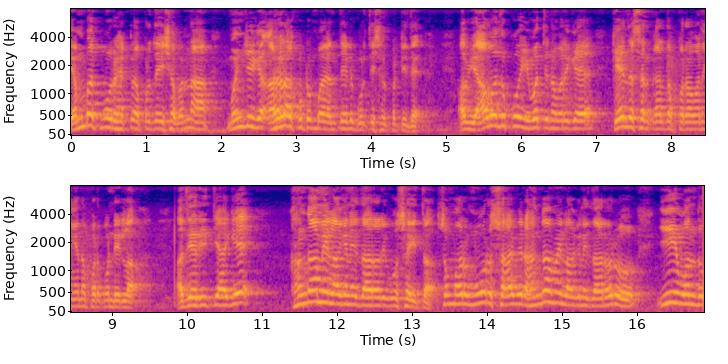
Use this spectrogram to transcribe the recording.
ಎಂಬತ್ತ್ಮೂರು ಹೆಕ್ಟರ್ ಪ್ರದೇಶವನ್ನು ಮಂಜಿಗೆ ಅರ್ಹ ಕುಟುಂಬ ಅಂತೇಳಿ ಗುರುತಿಸಲ್ಪಟ್ಟಿದೆ. ಅವು ಯಾವುದಕ್ಕೂ ಇವತ್ತಿನವರೆಗೆ ಕೇಂದ್ರ ಸರ್ಕಾರದ ಪರವಾನಗಿಯನ್ನು ಪಡ್ಕೊಂಡಿಲ್ಲ. ಅದೇ ರೀತಿಯಾಗಿ ಹಂಗಾಮಿ ಲಾಗಣಿದಾರರಿಗೂ ಸಹಿತ ಸುಮಾರು ಮೂರು ಸಾವಿರ ಹಂಗಾಮಿ ಲಾಗಣಿದಾರರು ಈ ಒಂದು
